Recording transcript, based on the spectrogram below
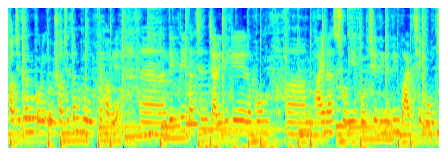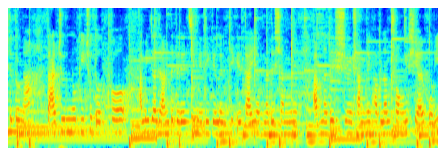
সচেতন করে, সচেতন হয়ে উঠতে হবে। দেখতেই পাচ্ছেন চারিদিকে এরকম ভাইরাস ছড়িয়ে পড়ছে, দিনে দিন বাড়ছে, কমছে তো না। তার জন্য কিছু তথ্য আমি যা জানতে পেরেছি মেডিকেলের থেকে, তাই আপনাদের সামনে আপনাদের সামনে ভাবলাম সঙ্গে শেয়ার করি।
